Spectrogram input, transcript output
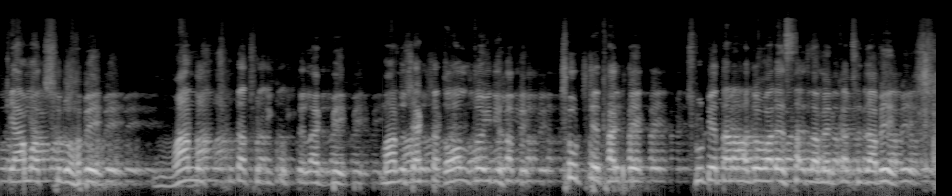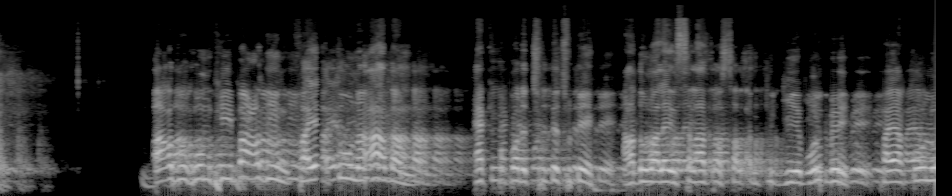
কিয়ামত শুরু হবে মানুষ ছুটাছুটি করতে লাগবে মানুষ একটা দল তৈরি হবে ছুটতে থাকবে ছুটে তারা আদম আলাইহিস সালামের কাছে যাবে বাদুহুম ফি বাদিন ফায়াতুনা আদম একে অপরে ছুটে ছুটে আদম আলাইহিস সালাতু ওয়াস সালাম কি গিয়ে বলবে ফায়াকুলু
